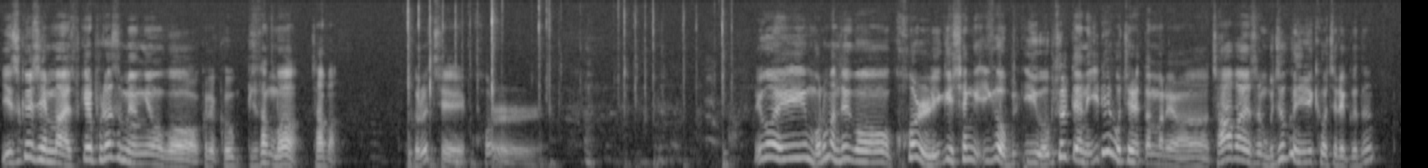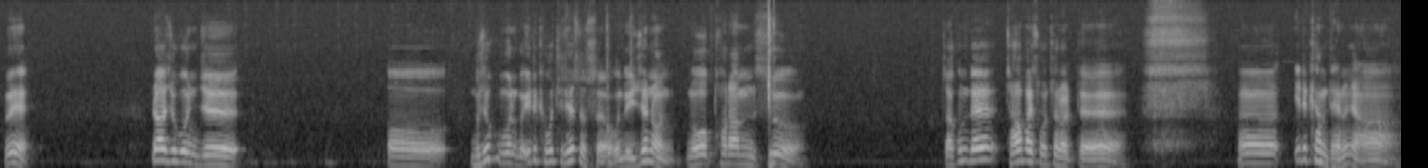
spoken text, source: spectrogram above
이스큐스 임마, 스케일 플러스 명령어고, 그래, 그 비슷한 뭐? 잡아. 그렇지, 콜. 이거, 이, 모르면 안 되고, 콜, 이게 생, 이게 없, 이 없을 때는 이렇게 호출했단 말이야. 자바에서는 무조건 이렇게 호출했거든? 왜? 그래가지고, 이제, 어, 무조건 그러니까 이렇게 호출했었어요. 근데 이제는 노 파람스. 자, 근데 자바에서 호출할 때, 어, 이렇게 하면 되느냐?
